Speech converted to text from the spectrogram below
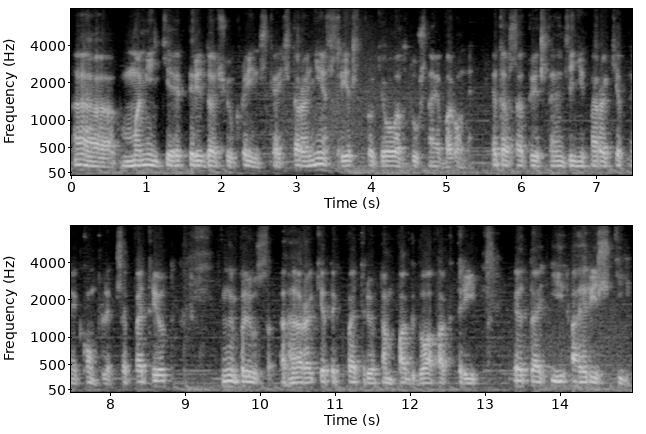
в моменте передачи украинской стороне средств противовоздушной обороны. Это, соответственно, зенитно-ракетные комплексы «Патриот», плюс э, ракеты к «Патриотам» ПАК-2, ПАК-3. Это и «Айрис-Ти».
